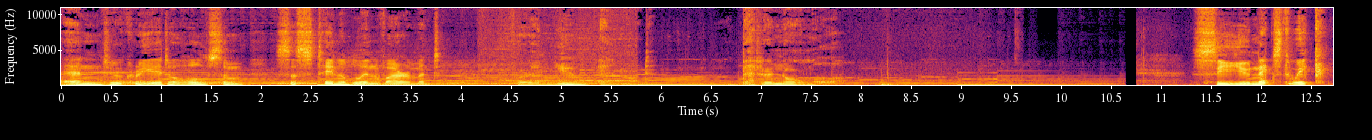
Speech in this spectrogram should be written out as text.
and to create a wholesome, sustainable environment for a new and better normal? See you next week.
